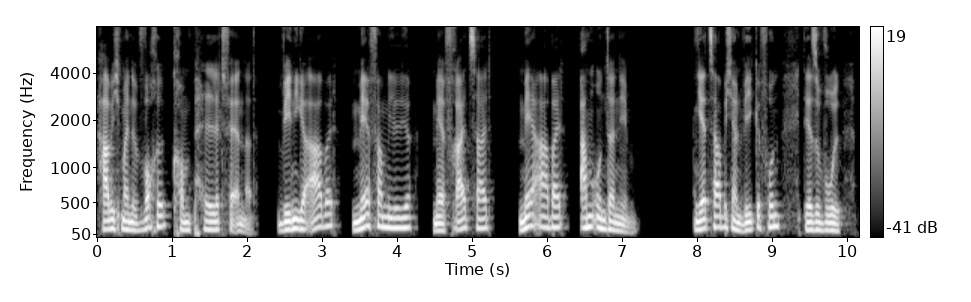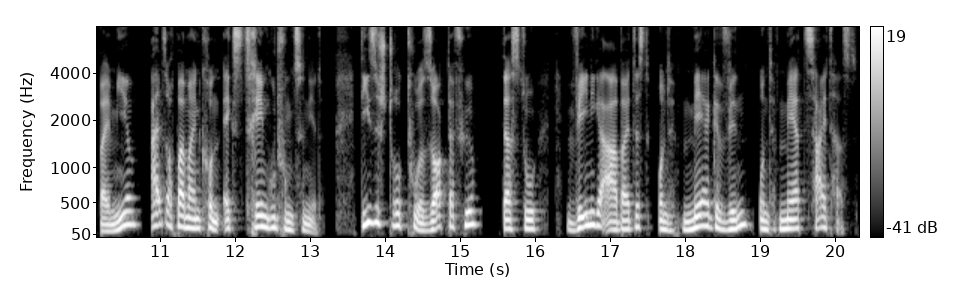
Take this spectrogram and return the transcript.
habe ich meine Woche komplett verändert. Weniger Arbeit, mehr Familie, mehr Freizeit, mehr Arbeit am Unternehmen. Jetzt habe ich einen Weg gefunden, der sowohl bei mir als auch bei meinen Kunden extrem gut funktioniert. Diese Struktur sorgt dafür, dass du weniger arbeitest und mehr Gewinn und mehr Zeit hast.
